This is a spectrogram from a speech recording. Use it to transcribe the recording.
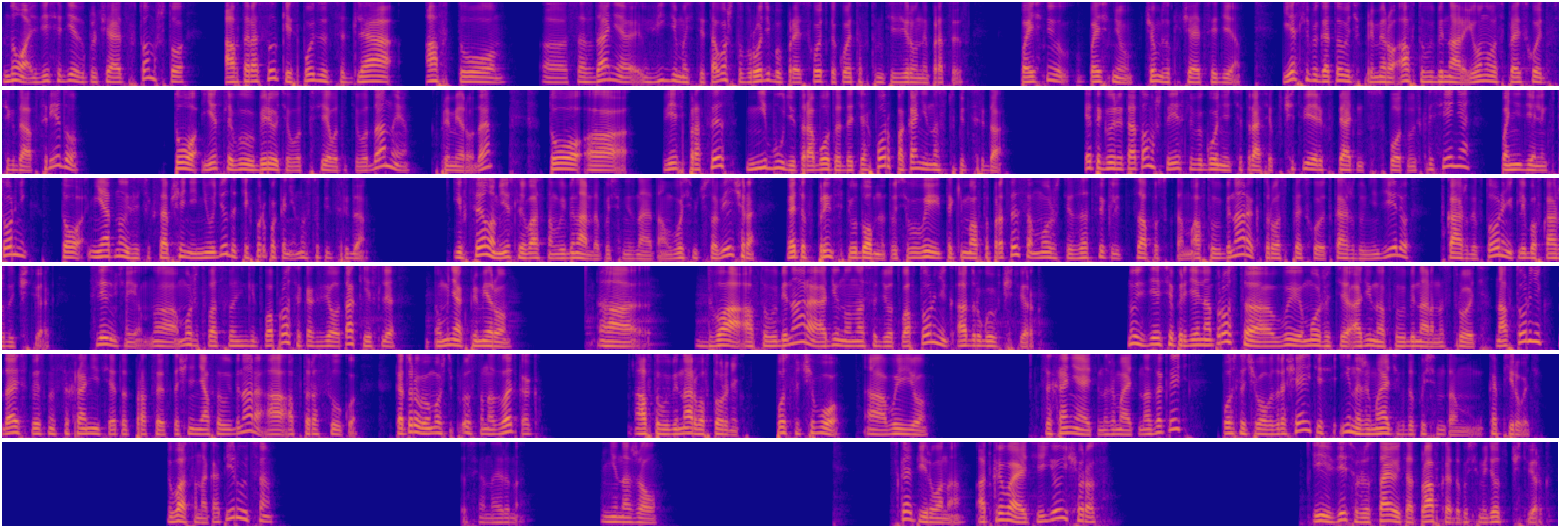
Но здесь идея заключается в том, что авторассылки используются для авто э, создания видимости того, что вроде бы происходит какой-то автоматизированный процесс. Поясню, поясню, в чем заключается идея. Если вы готовите, к примеру, автовебинар, и он у вас происходит всегда в среду, то если вы уберете вот все вот эти вот данные, к примеру, да, то э, весь процесс не будет работать до тех пор, пока не наступит среда. Это говорит о том, что если вы гоните трафик в четверг, в пятницу, в субботу, в воскресенье, понедельник, вторник, то ни одно из этих сообщений не уйдет до тех пор, пока не наступит среда. И в целом, если у вас там вебинар, допустим, не знаю, там 8 часов вечера, это в принципе удобно. То есть вы таким автопроцессом можете зациклить запуск там автовебинара, который у вас происходит каждую неделю, в каждый вторник, либо в каждый четверг. Следовательно, а, может у вас возникнуть вопрос, а как сделать так, если у меня, к примеру, а, два автовебинара, один у нас идет во вторник, а другой в четверг. Ну, здесь все предельно просто. Вы можете один автовебинар настроить на вторник, да, и, соответственно, сохранить этот процесс, точнее, не автовебинара, а авторассылку, которую вы можете просто назвать как автовебинар во вторник. После чего а, вы ее сохраняете, нажимаете на закрыть, после чего возвращаетесь и нажимаете, допустим, там, копировать. У вас она копируется. Сейчас я, наверное, не нажал скопировано. Открываете ее еще раз. И здесь уже ставите отправка, допустим, идет в четверг.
